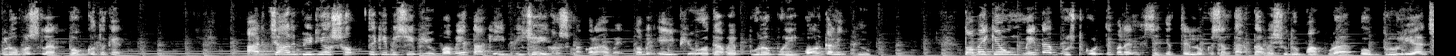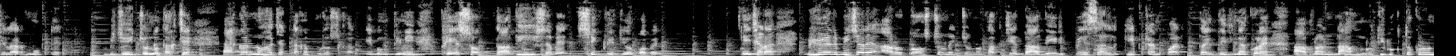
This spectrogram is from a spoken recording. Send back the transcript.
গুঁড়ো মশলার পক্ষ থেকে আর যার ভিডিও সব থেকে বেশি ভিউ পাবে তাকেই বিজয়ী ঘোষণা করা হবে। তবে এই ভিউ হতে হবে পুরোপুরি অর্গানিক ভিউ তবে কেউ মেটা বুস্ট করতে পারেন, সেক্ষেত্রে লোকেশন থাকতে হবে শুধু বাঁকুড়া ও পুরুলিয়া জেলার মধ্যে। বিজয়ীর জন্য থাকছে একান্ন হাজার টাকা পুরস্কার এবং তিনি ফেস অফ দাদি হিসেবে স্বীকৃতিও পাবেন। এছাড়া ভিউয়ের বিচারে আরও দশ জনের জন্য থাকছে দাদির স্পেশাল গিফট হ্যাম্পার তাই দেরি না করে আপনার নাম নথিভুক্ত করুন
